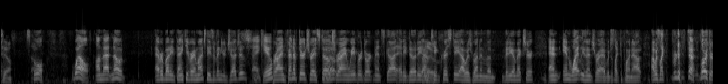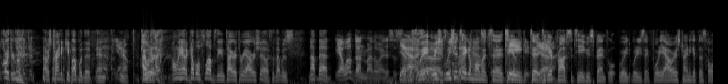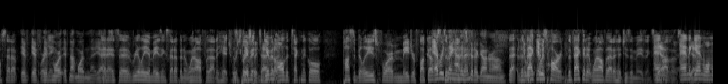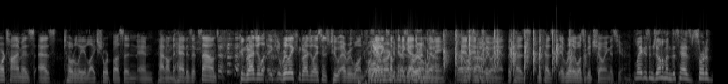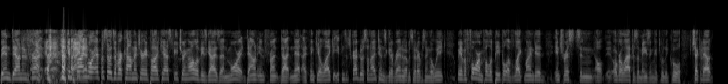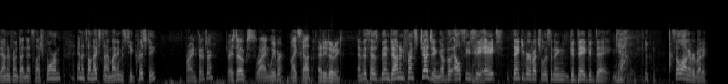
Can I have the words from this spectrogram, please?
too. So. Cool. Well, on that note, everybody, thank you very much. These have been your judges. Thank you. Brian Finifter, Trey Stokes, Hello. Ryan Wieber, Dorkman Scott, Eddie Doty. I'm Hello. Teague Chrystie. I was running the video mixer. And in Whiteley's intro, I would just like to point out, I was like, lower third, lower third, lower third. I was trying to keep up with it. And, you know, I, only- I only had a couple of flubs the entire three hour show, so that was not bad. Yeah, well done, by the way. This is Yeah, Yeah, this is uh, we, we, nice should, we should take a moment to, to, Teague, give, to, yeah. to give props to Teague, who spent what, what did you say, 40 hours trying to get this whole setup. If if, if more if not more than that, yeah. and it's- it's a really amazing setup, and it went off without a hitch. Was Which, given, given all the technical possibilities for major fuck ups, everything to in this could have gone wrong. that, the it, fact was, it was hard. The fact that it went off without a hitch is amazing. So And, bravo. and Yeah. again, one more time, as as totally like short bus and, and pat on the head as it sounds, congratula- really congratulations to everyone for all getting our something contestants. together and winning Very and, and doing it because because it really was a good showing this year. Ladies and gentlemen, this has sort of been Down in Front. you can find more episodes of our commentary podcast featuring all of these guys and more at downinfront.net. I think you'll like it. You can subscribe to us on iTunes and get a brand new episode every single week. We have a forum full of people of like-minded interests and all, overlap is amazing. It's really cool. Check it out, downinfront.net slash forum. And until next time, my name is Teague Chrystie, Brian Finifter? Trey Stokes, Ryan Wieber. Mike Scott. Eddie Doty. and this has been Down in Front's judging of the LCC 8. Thank you very much for listening. Good day, good day. Yeah. So long, everybody.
